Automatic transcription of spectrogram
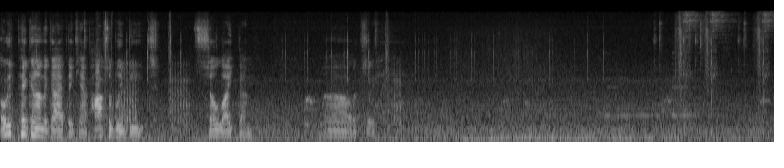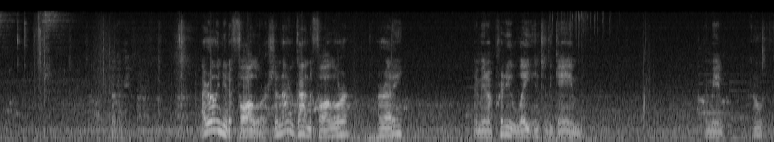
Always picking on the guy that they can't possibly beat. So like them. Uh, let's see. Okay. I really need a follower. Shouldn't I have gotten a follower already? I mean, I'm pretty late into the game. I mean, I don't...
